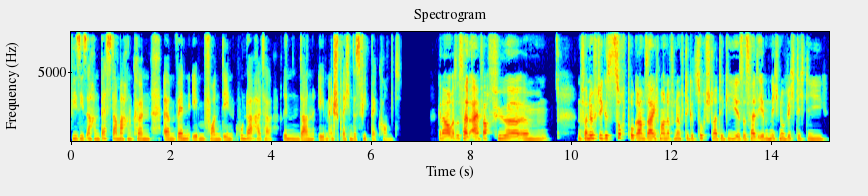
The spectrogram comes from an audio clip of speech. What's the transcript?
wie sie Sachen besser machen können, ähm, wenn eben von den Hundehalterinnen dann eben entsprechendes Feedback kommt. Genau, es ist halt einfach für ähm ein vernünftiges Zuchtprogramm, sage ich mal, eine vernünftige Zuchtstrategie ist es halt eben nicht nur wichtig, die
